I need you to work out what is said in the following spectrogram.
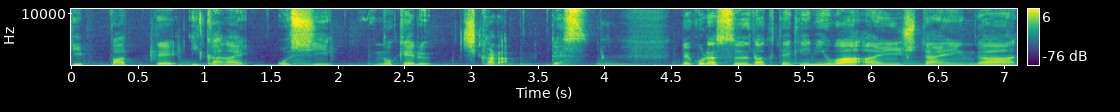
引っ張っていかない、押しのける力です。でこれは数学的にはアインシュタインが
